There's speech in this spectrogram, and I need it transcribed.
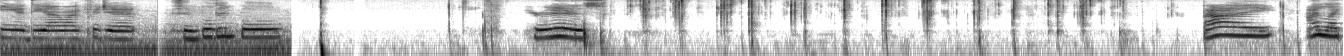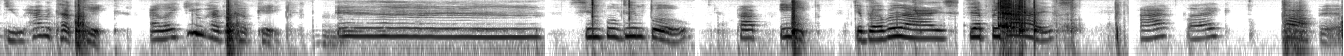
Making a DIY fidget. Simple Dimple. Here it is. Bye. I like you. Have a cupcake. I like you. Have a cupcake. And Simple Dimple. Pop, eat. The bubble eyes. Zipper eyes. I like pop it.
